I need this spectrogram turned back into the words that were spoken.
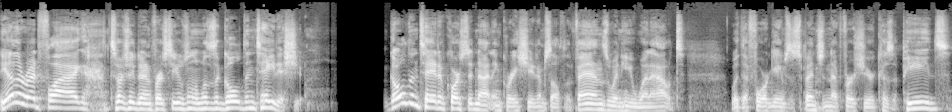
The other red flag, especially during the first season, was the Golden Tate issue. Golden Tate, of course, did not ingratiate himself with fans when he went out with a four game suspension that first year because of PEDS.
